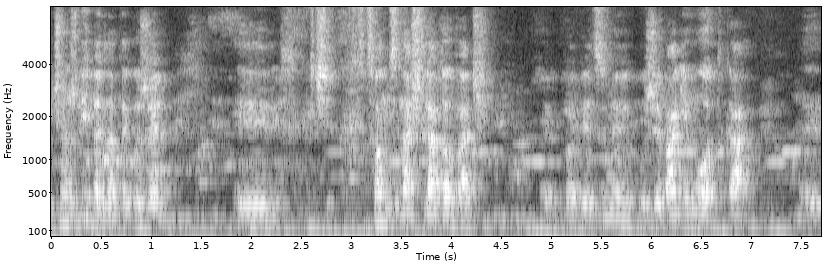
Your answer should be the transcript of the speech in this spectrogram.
uciążliwe, dlatego że y, chcąc naśladować powiedzmy używanie młotka, y,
